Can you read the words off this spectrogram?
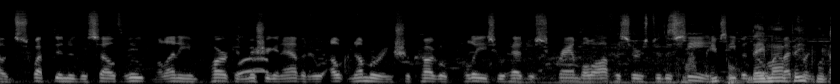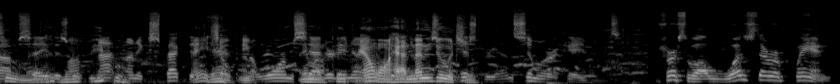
Crowd swept into the South Loop, Millennium Park, and Michigan Avenue, outnumbering Chicago police, who had to scramble officers to the scenes. Even they though my veteran people cops too, say this My was not unexpected They ain't on a warm They Saturday night. They don't want to have nothing to do recent with you. History on similar occasions. First of all, was there a plan?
